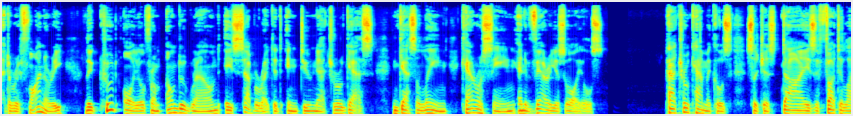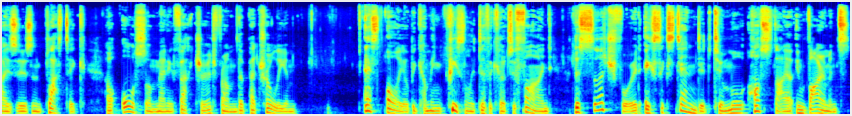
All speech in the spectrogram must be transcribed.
At a refinery, the crude oil from underground is separated into natural gas, gasoline, kerosene, and various oils. Petrochemicals such as dyes, fertilizers, and plastic are also manufactured from the petroleum. As oil becomes increasingly difficult to find, the search for it is extended to more hostile environments.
